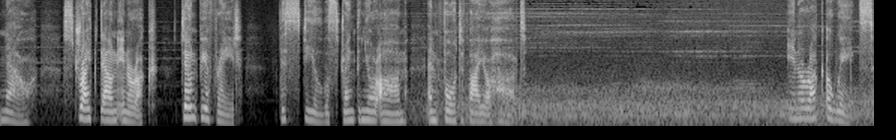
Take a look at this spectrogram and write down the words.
Now, strike down Innoruuk. Don't be afraid. This steel will strengthen your arm and fortify your heart. Innoruuk awaits.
